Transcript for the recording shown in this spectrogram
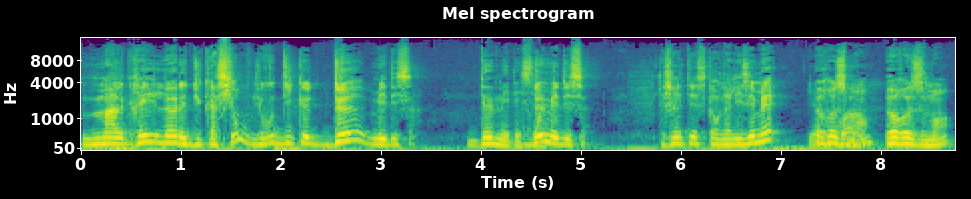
malgré leur éducation, je vous dis que deux médecins. Deux médecins. Deux médecins. Les gens étaient scandalisés, mais heureusement, quoi, hein? heureusement,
